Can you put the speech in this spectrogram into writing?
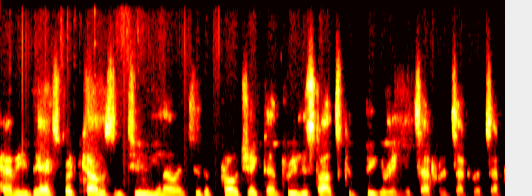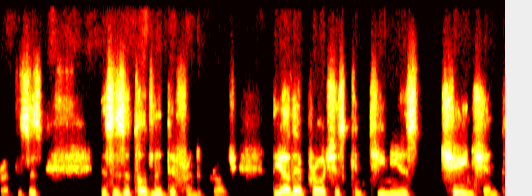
heavy. The expert comes into you know into the project and really starts configuring etc etc etc this is this is a totally different approach. The other approach is continuous change and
